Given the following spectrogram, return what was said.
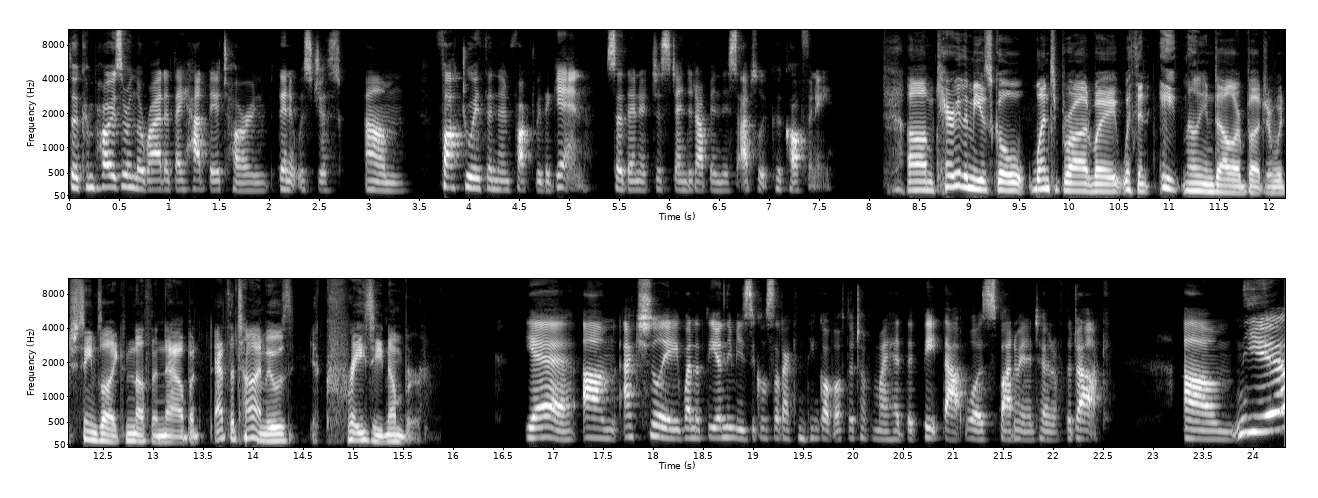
the composer and the writer, they had their tone, but then it was just um, fucked with and then fucked with again. So then it just ended up in this absolute cacophony. Um, Carrie the Musical went to Broadway with an $8 million budget, which seems like nothing now, but at the time it was a crazy number. Yeah, um, actually, one of the only musicals that I can think of off the top of my head that beat that was Spider Man Turn Off the Dark. Um, yeah,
